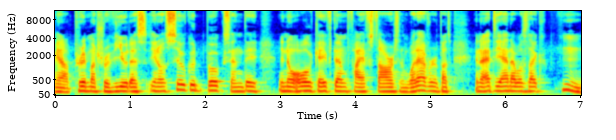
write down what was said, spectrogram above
you know pretty much reviewed as you know so good books, and they you know all gave them five stars and whatever. But you know at the end I was like, hmm,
